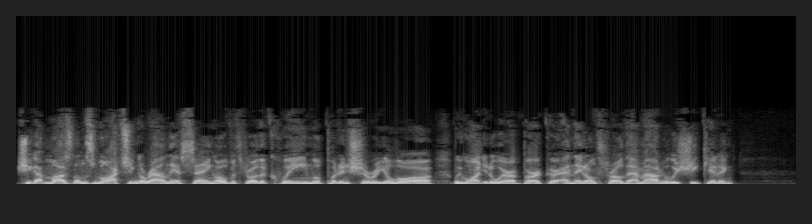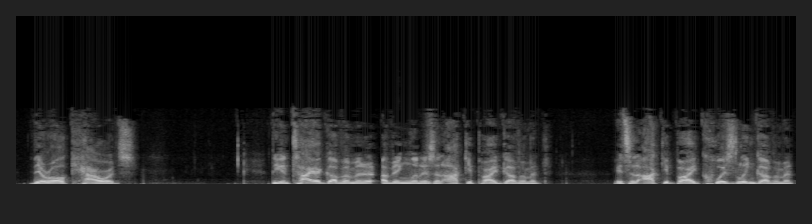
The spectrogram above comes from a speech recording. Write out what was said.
She got Muslims marching around there saying, overthrow the queen, we'll put in Sharia law, we want you to wear a burqa, and they don't throw them out. Who is she kidding? They're all cowards. The entire government of England is an occupied government. It's an occupied Quisling government.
